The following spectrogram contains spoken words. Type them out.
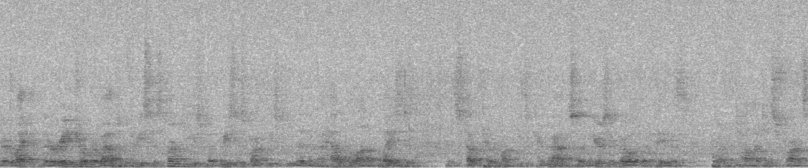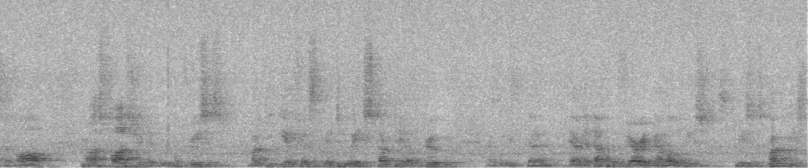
they're like, their range overlaps with rhesus monkeys, but rhesus monkeys can live in a hell of a lot of places that stumptail monkeys cannot. So years ago, the famous primatologist Frans de Waal cross-fostered a group of rhesus monkey infants into a stumptail group, and we then ended up with very mellow rhesus rhesus monkeys,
